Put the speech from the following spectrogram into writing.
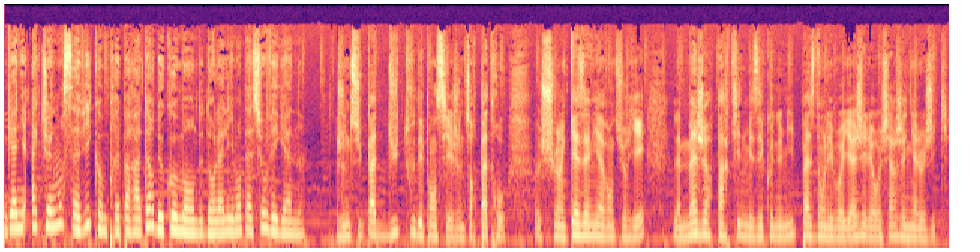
gagne actuellement sa vie comme préparateur de commandes dans l'alimentation végane. Je ne suis pas du tout dépensier, je ne sors pas trop. Euh, je suis un casanier aventurier. La majeure partie de mes économies passe dans les voyages et les recherches généalogiques.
